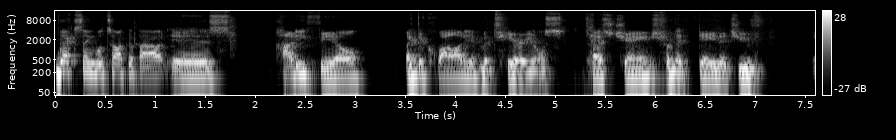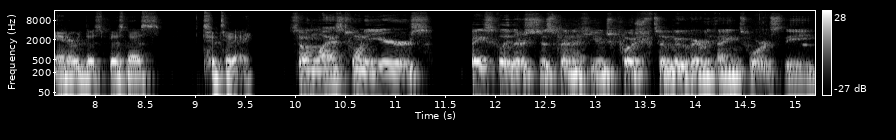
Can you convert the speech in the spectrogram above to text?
next thing we'll talk about is how do you feel like the quality of materials has changed from the day that you've entered this business to today? So in the last 20 years, basically there's just been a huge push to move everything towards the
